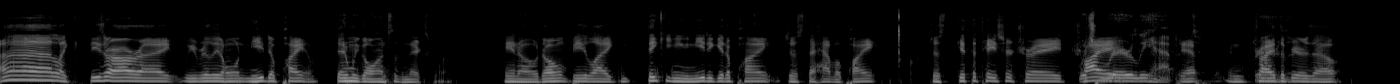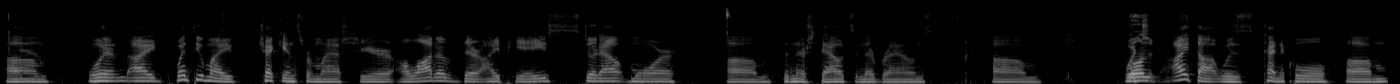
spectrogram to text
uh, like these are all right, we really don't need a pint. Then we go on to the next one. You know, don't be like thinking you need to get a pint just to have a pint. Just get the taster tray, which try it, rarely happens. Yep, and try the beers out. Yeah. Um, When I went through my check-ins from last year, a lot of their IPAs stood out more um, than their stouts and their browns, um, which Well, I thought was kind of cool. Um,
